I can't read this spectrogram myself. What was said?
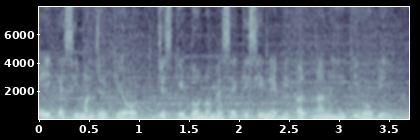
एक ऐसी मंजिल की ओर, जिसकी दोनों में से किसी ने भी कल्पना नहीं की होगी।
